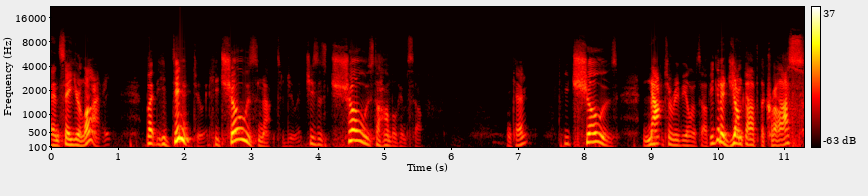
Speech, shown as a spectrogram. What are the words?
and say you're lying, but he didn't do it. He chose not to do it. Jesus chose to humble himself. Okay? He chose not to reveal himself. He could have jumped off the cross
